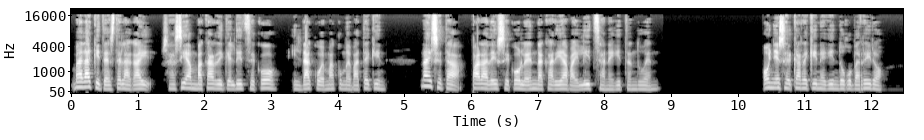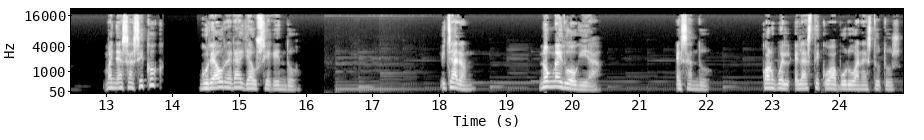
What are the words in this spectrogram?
Badakit ez dela gai, sasian bakarrik gelditzeko, hildako emakume batekin, naiz eta paradeizeko lehendakaria bailitzan egiten duen. Oinez elkarrekin egin dugu berriro, baina sasikok gure aurrera jauzi egin du. Itxaron, nok nahi du ogia? Esan du, Conwell elastikoa buruan ez dutuz.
